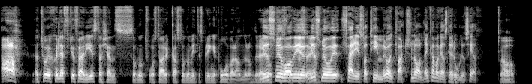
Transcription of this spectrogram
ah, jag tror att Skellefteå och Färjestad känns som de två starkaste om de inte springer på varandra. just, nu har vi ju, just nu har vi Färjestad-Timrå en kvartsfinal. Den kan vara ganska rolig att se. Ja.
